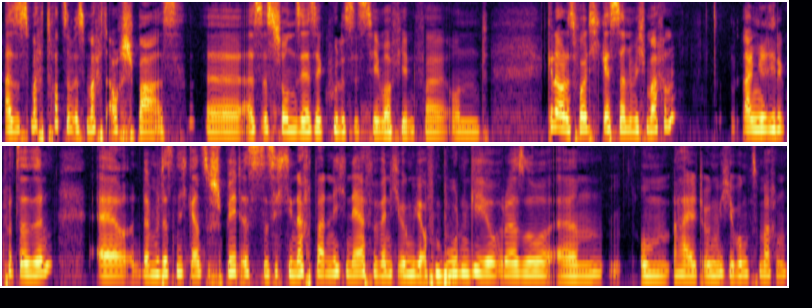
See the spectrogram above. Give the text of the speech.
also es macht trotzdem, es macht auch Spaß. Äh, es ist schon ein sehr, sehr cooles System auf jeden Fall. Und genau, das wollte ich gestern nämlich machen. Lange Rede, kurzer Sinn. Äh, damit es nicht ganz so spät ist, dass ich die Nachbarn nicht nerve, wenn ich irgendwie auf den Boden gehe oder so, ähm, um halt irgendwelche Übungen zu machen.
